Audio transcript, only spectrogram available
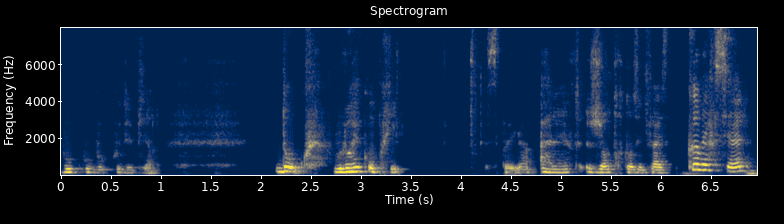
beaucoup, beaucoup de bien. Donc, vous l'aurez compris, spoiler alerte, j'entre dans une phase commerciale,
